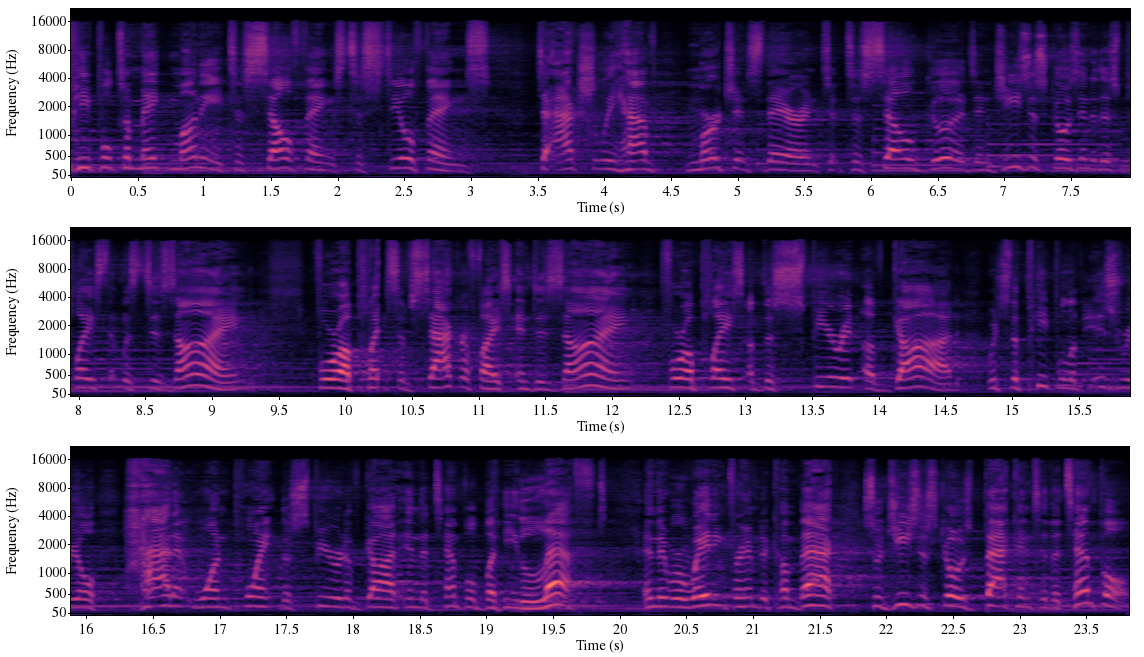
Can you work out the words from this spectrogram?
people to make money, to sell things, to steal things, to actually have merchants there and to, to sell goods. And Jesus goes into this place that was designed for a place of sacrifice and designed for a place of the Spirit of God, which the people of Israel had at one point the Spirit of God in the temple, but he left and they were waiting for him to come back. So Jesus goes back into the temple.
